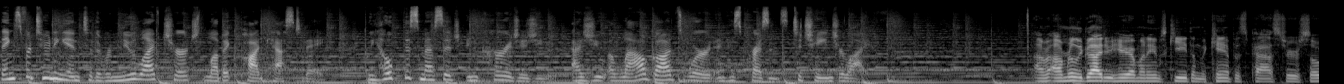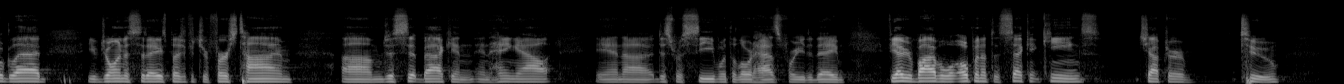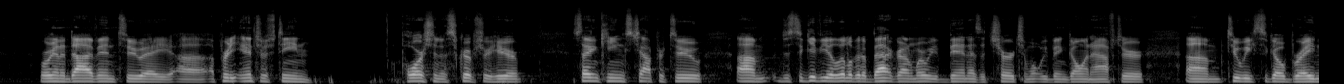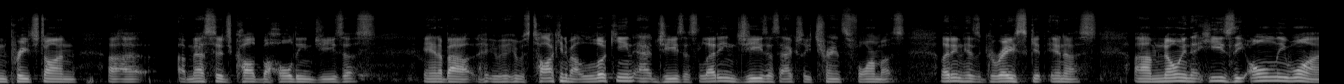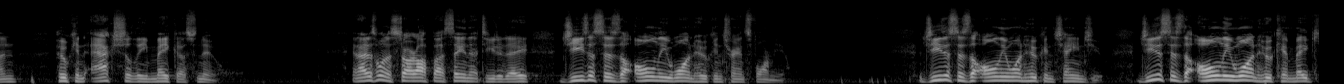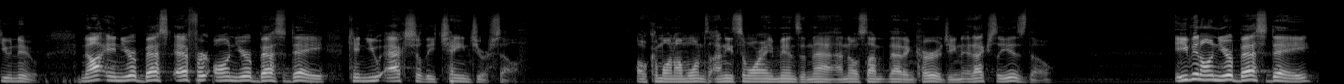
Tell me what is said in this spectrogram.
Thanks for tuning in to the Renew Life Church Lubbock podcast today. We hope this message encourages you as you allow God's word and his presence to change your life. I'm, really glad you're here. My name's Keith. I'm the campus pastor. So glad you've joined us today, especially if it's your first time. Um, just sit back and, and hang out and uh, just receive what the Lord has for you today. If you have your Bible, we'll open up to 2 Kings chapter 2. We're going to dive into a, uh, a pretty interesting portion of scripture here. 2 Kings chapter 2. Um, just to give you a little bit of background where we've been as a church and what we've been going after. Um, two weeks ago, Braden preached on uh, a message called Beholding Jesus. And about, he was talking about looking at Jesus, letting Jesus actually transform us, letting his grace get in us, um, knowing that he's the only one who can actually make us new. And I just want to start off by saying that to you today. Jesus is the only one who can transform you. Jesus is the only one who can change you. Jesus is the only one who can make you new. Not in your best effort on your best day can you actually change yourself. Oh, come on, I'm one, I need some more amens than that. I know it's not that encouraging. It actually is, though. Even on your best day,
